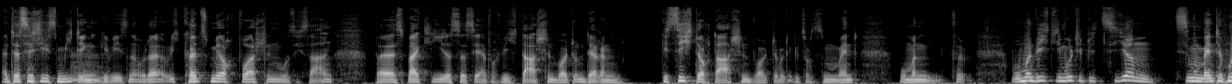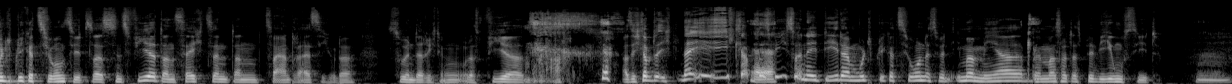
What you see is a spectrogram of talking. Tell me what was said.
ein tatsächliches Meeting mhm. gewesen. Oder ich könnte es mir auch vorstellen, muss ich sagen, bei Spike Lee, dass er sie einfach wie ich darstellen wollte und deren Gesicht auch darstellen wollte, weil da gibt es auch diesen Moment, wo man, wo man wirklich die multiplizieren, diese Moment der Multiplikation sieht. Das heißt, sind es vier, dann 16, dann 32 oder so in der Richtung, oder vier, dann acht. Also ich glaube, ich, na, ich glaube, das ist wirklich so eine Idee der Multiplikation. Es wird immer mehr, wenn man es halt als Bewegung sieht. Hm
